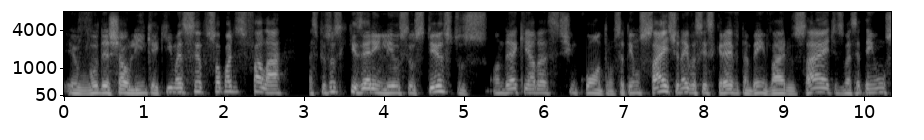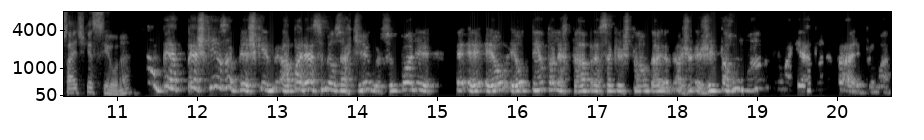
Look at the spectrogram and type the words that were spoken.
eu vou deixar o link aqui, mas você só pode falar as pessoas que quiserem ler os seus textos, onde é que elas te encontram? Você tem um site, né? E você escreve também em vários sites, mas você tem um site que é seu, né? Não, pesquisa, pesquisa, aparecem meus artigos. Você pode, é, é, eu, eu tento alertar para essa questão da, a gente está rumando para uma guerra planetária, para uma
